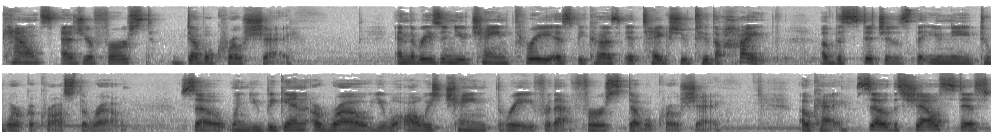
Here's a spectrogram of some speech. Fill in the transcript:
counts as your first double crochet. And the reason you chain three is because it takes you to the height of the stitches that you need to work across the row. So when you begin a row, you will always chain three for that first double crochet. Okay, so the shell stitch,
